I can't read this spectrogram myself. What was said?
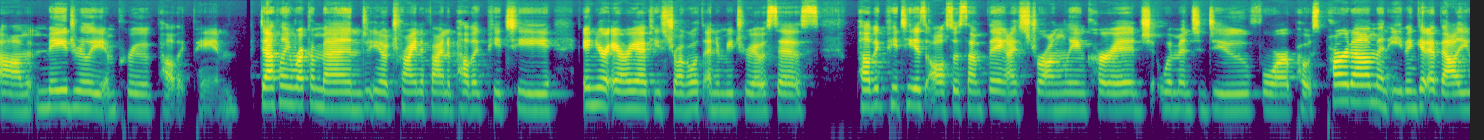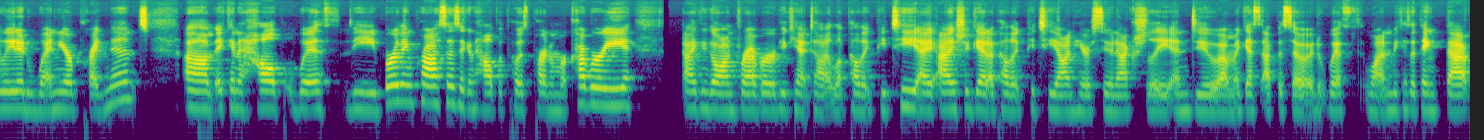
um, majorly improve pelvic pain definitely recommend you know trying to find a pelvic pt in your area if you struggle with endometriosis Pelvic PT is also something I strongly encourage women to do for postpartum and even get evaluated when you're pregnant. Um, it can help with the birthing process, it can help with postpartum recovery. I can go on forever if you can't tell. I love pelvic PT. I, I should get a pelvic PT on here soon, actually, and do um, a guest episode with one because I think that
